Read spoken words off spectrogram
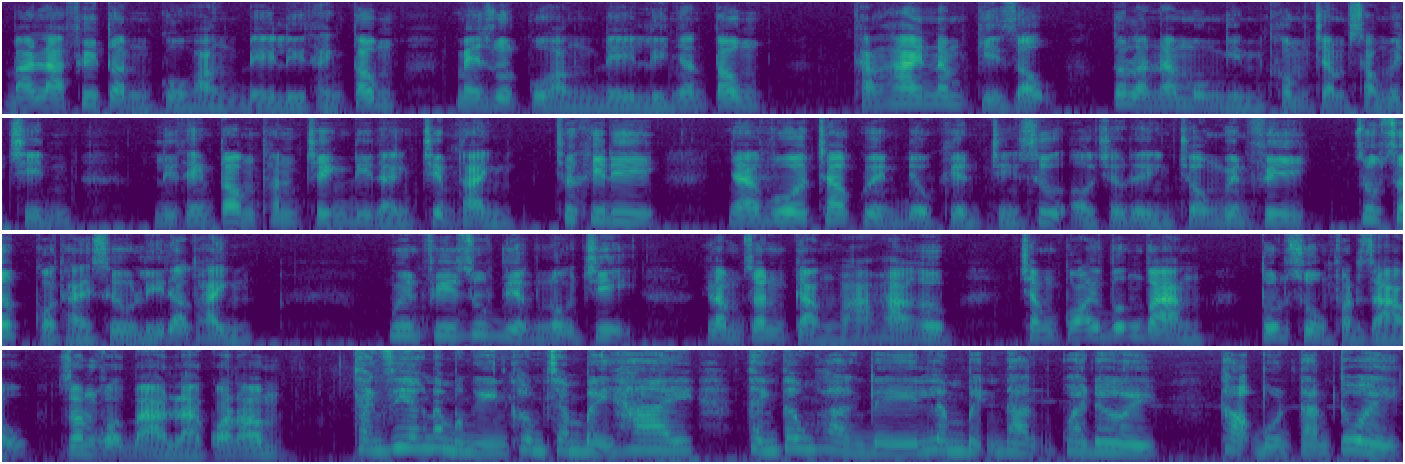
Bà là phi tần của Hoàng đế Lý Thánh Tông, mẹ ruột của Hoàng đế Lý Nhân Tông. Tháng 2 năm Kỷ Dậu, tức là năm 1069, Lý Thánh Tông thân trinh đi đánh Chiêm Thành. Trước khi đi, nhà vua trao quyền điều khiển chính sự ở triều đình cho Nguyên Phi, giúp sức có thái sư Lý Đạo Thành. Nguyên Phi giúp việc nội trị, làm dân cảm hóa hòa hợp, trong cõi vững vàng, tôn sùng Phật giáo, dân gọi bà là quan âm. Tháng riêng năm 1072, Thánh Tông Hoàng đế lâm bệnh nặng qua đời, thọ 48 tuổi,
